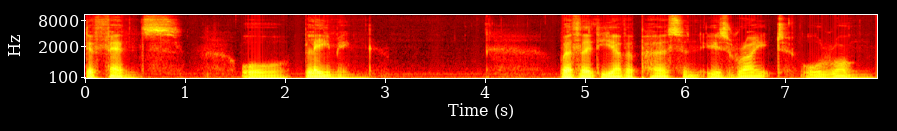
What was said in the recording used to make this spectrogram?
defense, or blaming. Whether the other person is right or wrong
